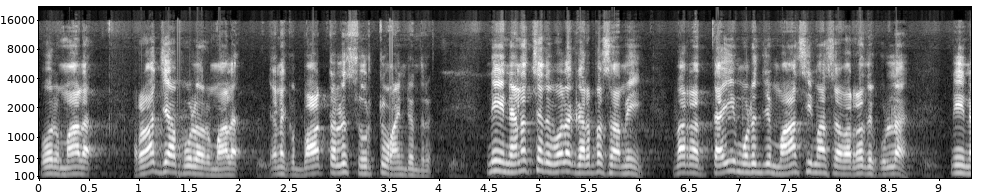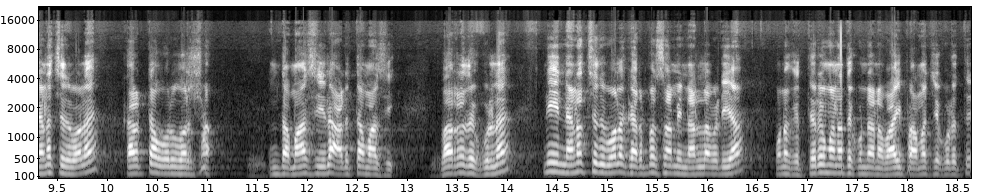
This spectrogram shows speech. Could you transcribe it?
ஒரு மாலை ராஜா பூவில் ஒரு மாலை எனக்கு பாட்டலு சுருட்டு வாங்கிட்டு வந்துடும் நீ நினச்சது போல் கர்ப்பசாமி வர்ற தை முடிஞ்சு மாசி மாதம் வர்றதுக்குள்ளே நீ நினச்சது போல் கரெக்டாக ஒரு வருஷம் இந்த மாசியில் அடுத்த மாசி வர்றதுக்குள்ளே நீ நினச்சது போல் கர்ப்பசாமி நல்லபடியாக உனக்கு திருமணத்துக்கு உண்டான வாய்ப்பு அமைச்சு கொடுத்து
